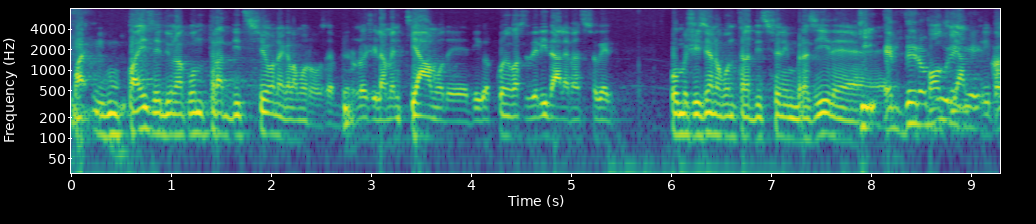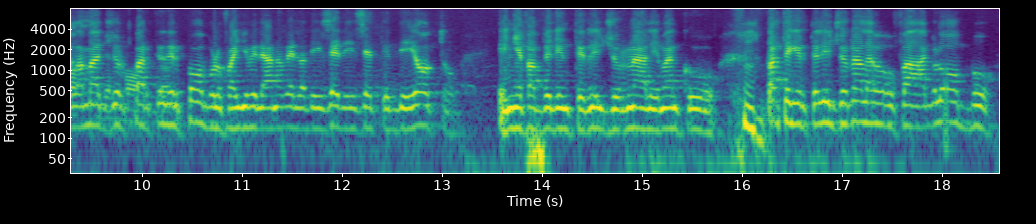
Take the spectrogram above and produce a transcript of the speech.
Ma un paese di una contraddizione clamorosa, è vero. Noi ci lamentiamo di alcune cose dell'Italia, penso che come ci siano contraddizioni in Brasile. Sì, è vero pure che alla maggior del parte del popolo fagli vedere la novella dei 6, dei 7 e dei 8 e ne fa vedere il telegiornale, manco. A parte che il telegiornale lo fa a Globo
